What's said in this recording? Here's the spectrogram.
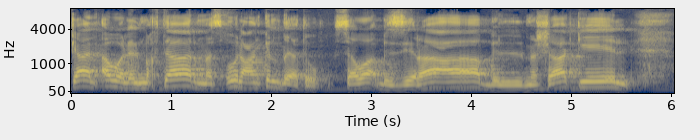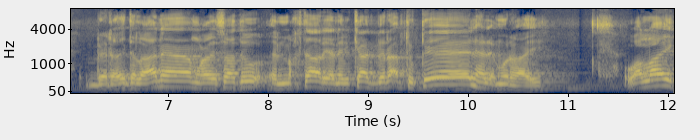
كان أول المختار مسؤول عن كل ضيعته سواء بالزراعة بالمشاكل برعاية الغنم وغيره المختار يعني كانت برقبته كل هالأمور هاي. والله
